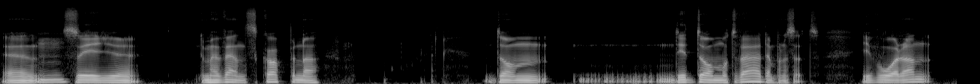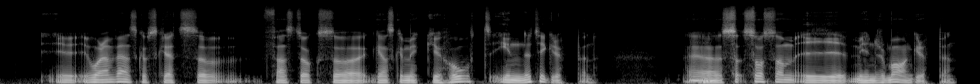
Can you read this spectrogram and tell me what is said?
Eh, mm. Så är ju de här vänskaperna, de, det är de mot världen på något sätt. I våran, i, i våran vänskapskrets så fanns det också ganska mycket hot inuti gruppen. Mm. Så, så, som i min romangruppen.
